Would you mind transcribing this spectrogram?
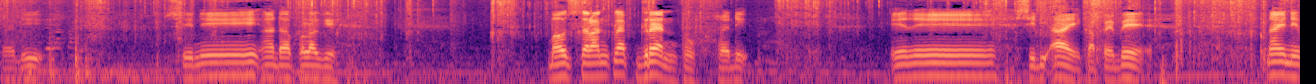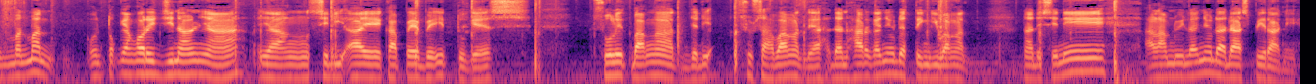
jadi sini ada apa lagi? Baut setelan klep grand tuh ready. Ini CDI KPB nah ini teman-teman untuk yang originalnya yang CDI KPB itu guys sulit banget. Jadi susah banget ya dan harganya udah tinggi banget. Nah di sini alhamdulillahnya udah ada aspira nih.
